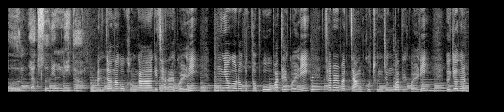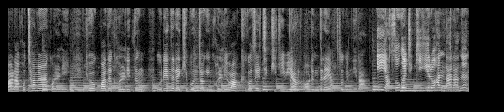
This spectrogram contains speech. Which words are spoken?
은 약속입니다. 안전하고 건강하게 자랄 권리, 폭력으로부터 보호받을 권리, 차별받지 않고 존중받을 권리, 의견을 말하고 참여할 권리, 교육받을 권리 등 우리들의 기본적인 권리와 그것을 지키기 위한 어른들의 약속입니다. 이 약속을 지키기로 한 나라는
